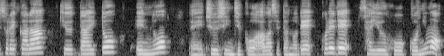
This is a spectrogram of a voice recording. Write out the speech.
それから球体と円の、中心軸を合わせたので、これで左右方向にも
